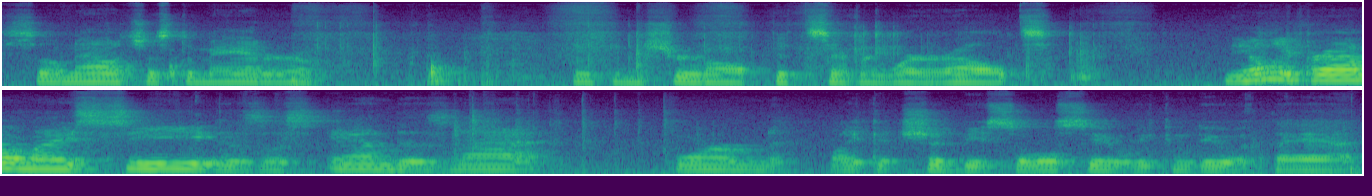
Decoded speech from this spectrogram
So now it's just a matter of making sure it all fits everywhere else. The only problem I see is this end is not formed like it should be, so we'll see what we can do with that.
